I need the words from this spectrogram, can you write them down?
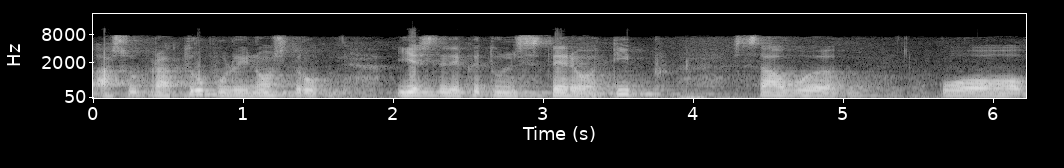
asupra trupului nostru este decât un stereotip sau o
